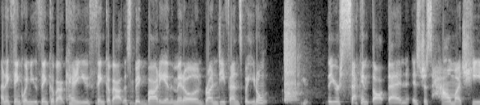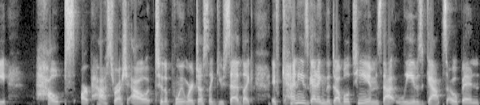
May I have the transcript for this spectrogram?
And I think when you think about Kenny, you think about this big body in the middle and run defense, but you don't your second thought then is just how much he helps our pass rush out to the point where just like you said like if Kenny's getting the double teams that leaves gaps open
